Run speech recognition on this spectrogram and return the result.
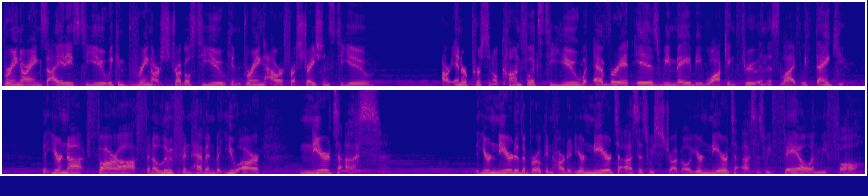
bring our anxieties to you, we can bring our struggles to you, we can bring our frustrations to you, our interpersonal conflicts to you, whatever it is we may be walking through in this life. We thank you that you're not far off and aloof in heaven, but you are near to us that you're near to the brokenhearted. You're near to us as we struggle. You're near to us as we fail and we fall.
